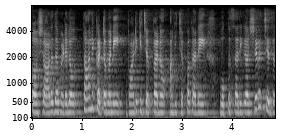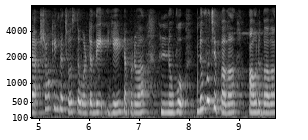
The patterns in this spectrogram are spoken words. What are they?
ఆ శారద మెడలో తాలి కట్టమని వాడికి చెప్పాను అని చెప్పగానే ఒక్కసారిగా శరత్ చంద్ర షాకింగ్గా చూస్తూ ఉంటుంది. ఏంటపుర్వ నువ్వు నువ్వు చెప్పావా? అవును బావా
